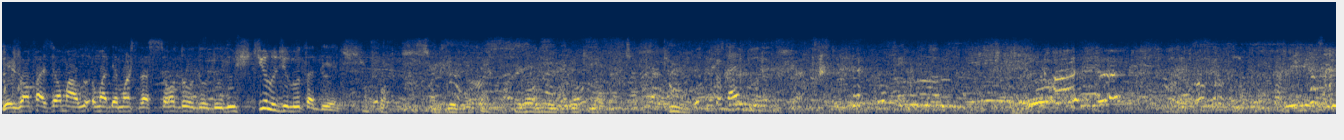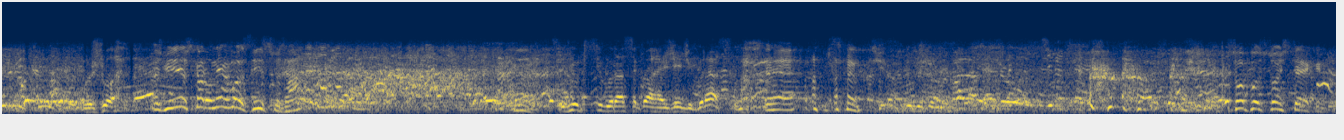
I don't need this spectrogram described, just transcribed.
E eles vão fazer uma, uma demonstração do, do, do- do estilo de luta deles. O meu garoto não. O Jô, As meninas ficaram nervosíssimas, né? Segurança que eu arranjei de graça? É. Só posições técnicas.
